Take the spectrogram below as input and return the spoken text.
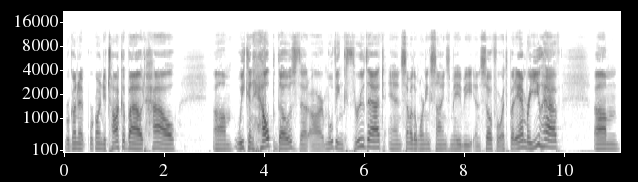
we're going to we're going to talk about how um, we can help those that are moving through that, and some of the warning signs, maybe, and so forth. But Amber, you have um,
